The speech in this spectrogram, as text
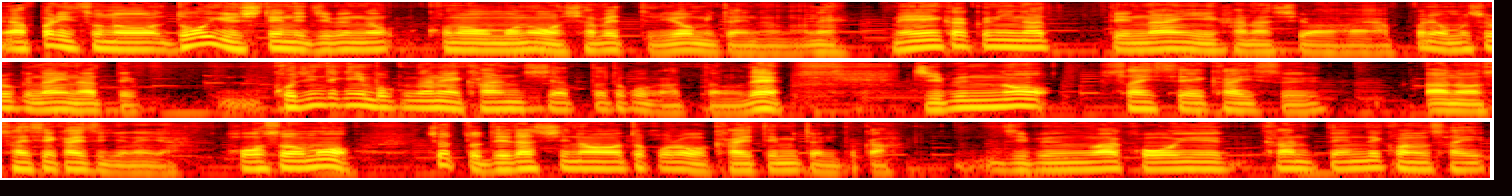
やっぱりそのどういう視点で自分がこのものを喋ってるよみたいなのがね明確になってない話はやっぱり面白くないなって個人的に僕がね感じちゃったとこがあったので自分の再生回数あの再生回数じゃないや放送もちょっと出だしのところを変えてみたりとか自分はこういう観点でこのサイ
